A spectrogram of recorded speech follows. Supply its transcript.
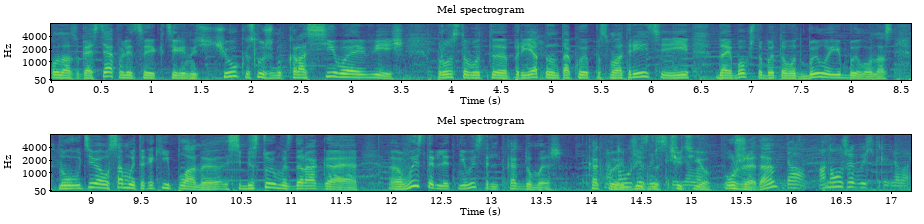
У нас в гостях в лице Екатерины Чичук. Слушай, ну красивая вещь. Просто вот э, приятно на такое посмотреть. И дай бог, чтобы это вот было и было у нас. Ну, у тебя у самой-то какие планы? Себестоимость дорогая. Э, выстрелит, не выстрелит? Как думаешь? Какое бизнес-чутье? Уже, да? Да, оно уже выстрелило.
